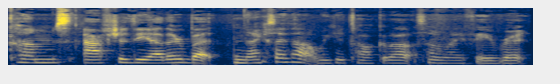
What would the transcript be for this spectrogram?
comes after the other, but next I thought we could talk about some of my favorite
